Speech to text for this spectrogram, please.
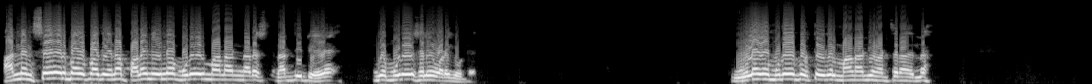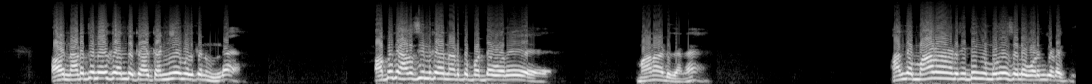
அண்ணன் சேகர் பாபு பாத்தீங்கன்னா பழனியில முருகர் மாநாடு நட- நடத்திட்டு இங்க முருகர் சிலையை உடைக்க விட்டார். உலக முருக பக்தர்கள் மாநாடு நடத்துறாங்க இல்ல? அவர் நடத்தினதுக்கு அந்த க- கண்ணியம் இருக்கணும்ல? அப்படி அரசியலுக்காக நடத்தப்பட்ட ஒரு மாநாடு தானே? அந்த மாநாடு நடத்திட்டு இங்க முருக சிலை உடஞ்சு கிடக்கு.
